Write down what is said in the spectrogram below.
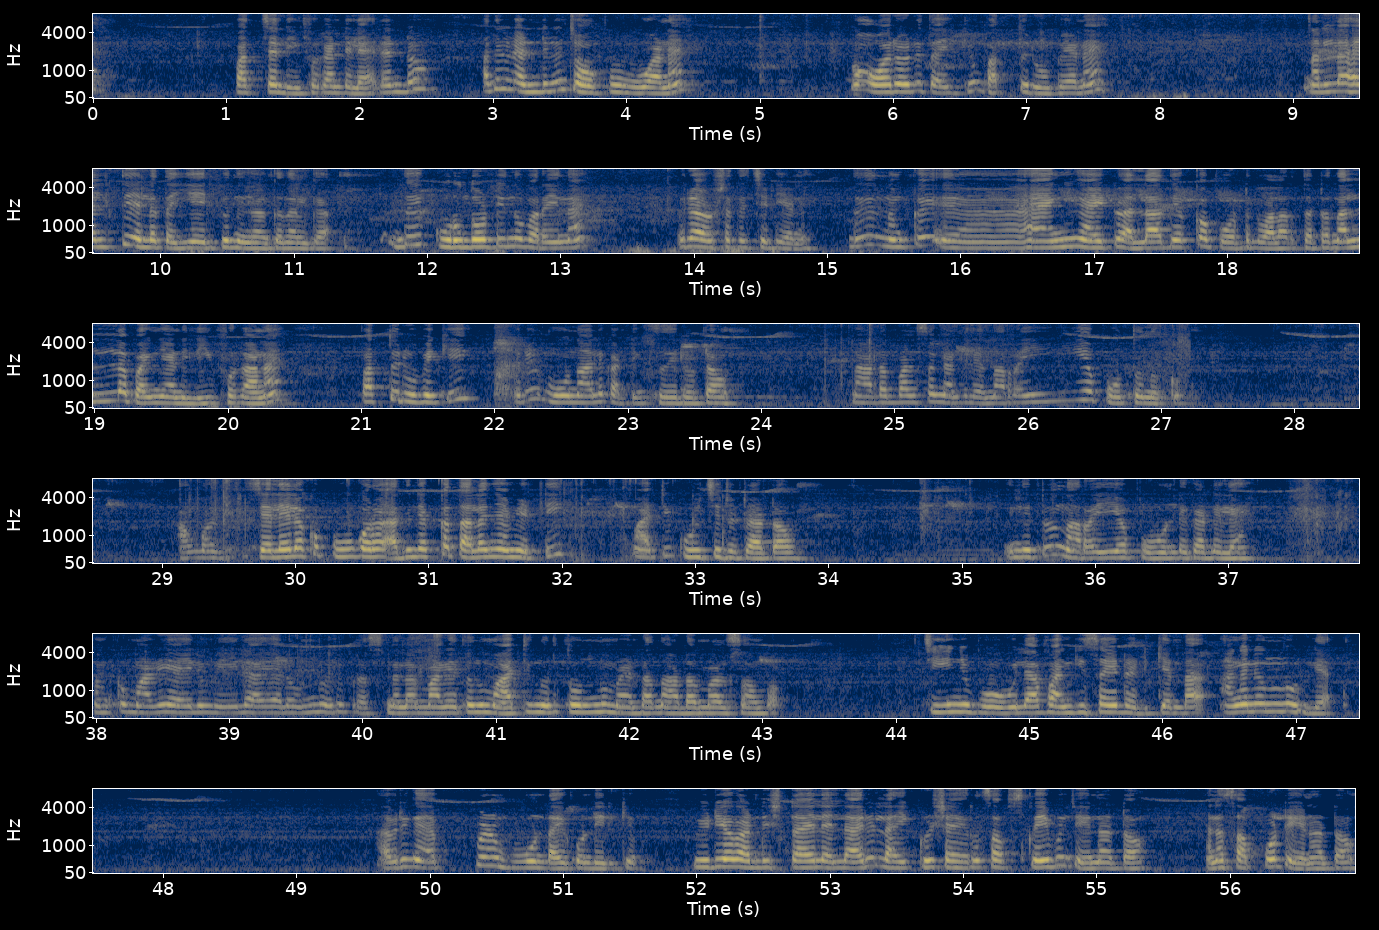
പച്ച ലീഫ് കണ്ടില്ലേ? രണ്ടും അതിന് രണ്ടിനും ചുവപ്പ് പൂവാണ്. അപ്പോൾ ഓരോരോ തൈക്കും പത്ത് രൂപയാണ്. നല്ല ഹെൽത്തി ഉള്ള തൈയായിരിക്കും നിങ്ങൾക്ക് നൽകുക ഇത് കുറുന്തോട്ടി എന്ന് പറയുന്ന ഒരു ഔഷധ ചെടിയാണ് ഇത് നമുക്ക് ഹാങ്ങിങ് ആയിട്ടും അല്ലാതെയൊക്കെ പോട്ടിൽ വളർത്തട്ടെ. നല്ല ഭംഗിയാണ് ലീഫ് കാണാൻ. പത്ത് രൂപയ്ക്ക് ഒരു മൂന്നാൽ കട്ടിങ്സ് തരും കേട്ടോ. നാടൻ പൾസം കണ്ടില്ലേ? നിറയെ പൂത്ത് നിൽക്കും. ചിലയിലൊക്കെ പൂ കുറവ് അതിന്റെയൊക്കെ തല ഞാൻ വെട്ടി മാറ്റി കുഴിച്ചിട്ടിട്ടാട്ടോ എന്നിട്ടും നിറയെ പൂവുണ്ട് കണ്ടില്ലേ? നമുക്ക് മഴയായാലും വെയിലായാലും ഒന്നും ഒരു പ്രശ്നമല്ല. മഴയത്തൊന്നും മാറ്റി നിർത്തൊന്നും വേണ്ട നാടൻ മത്സവമ്പോൾ ചീഞ്ഞു പോകില്ല ഫംഗിസൈഡ് അടിക്കണ്ട അങ്ങനെയൊന്നുമില്ല. അവർ എപ്പോഴും പൂവുണ്ടായിക്കൊണ്ടിരിക്കും. വീഡിയോ കണ്ട് എല്ലാവരും ലൈക്കും ഷെയറും സബ്സ്ക്രൈബും ചെയ്യണം കേട്ടോ. എന്നെ സപ്പോർട്ട് ചെയ്യണം കേട്ടോ.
